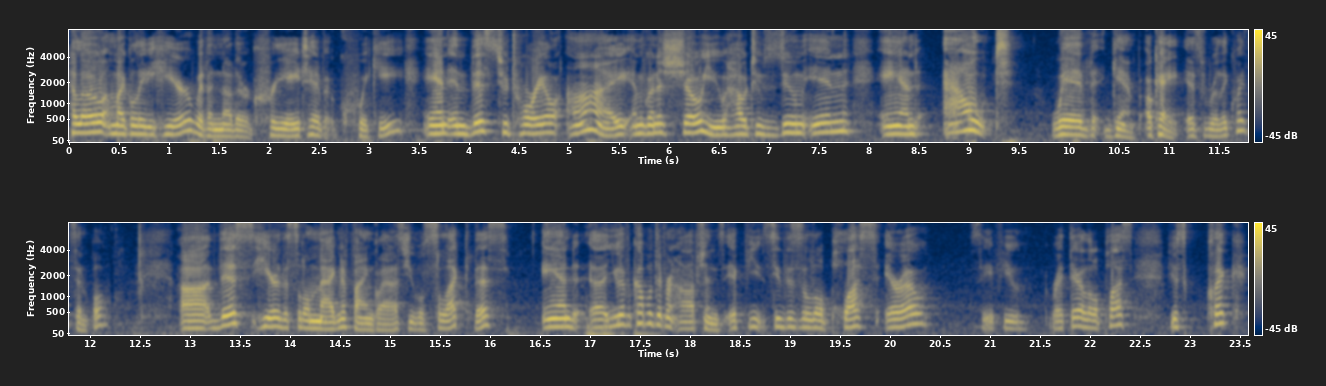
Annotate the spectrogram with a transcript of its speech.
Hello, Michael Leedy here with another creative quickie. And in this tutorial, I am going to show you how to zoom in and out with GIMP. Okay, it's really quite simple. Uh, this here, this little magnifying glass, you will select this and uh, you have a couple different options. If you see this is a little plus arrow, see if you, right there, a little plus, just click,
